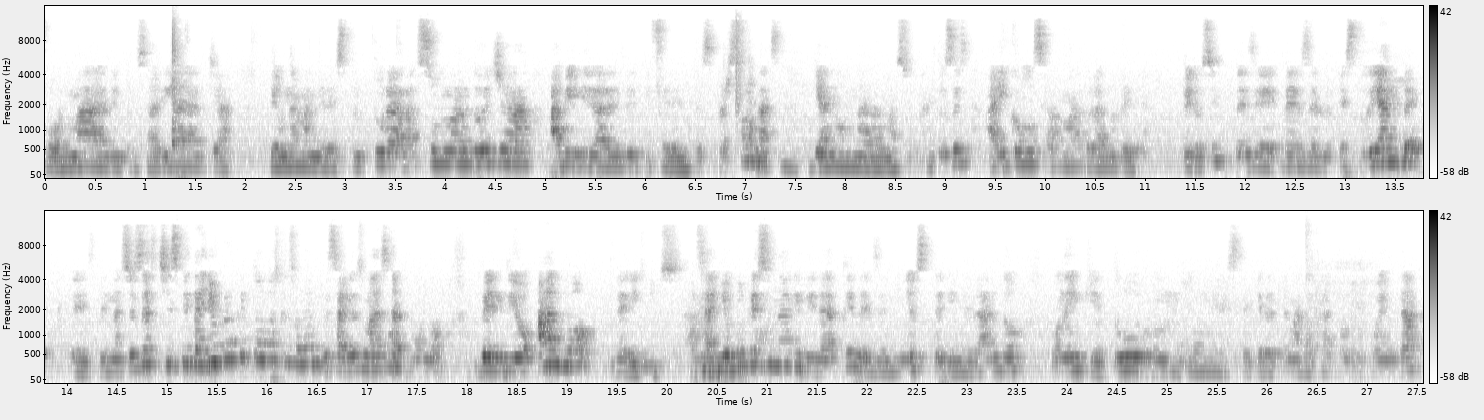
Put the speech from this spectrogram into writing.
formal, empresarial, ya de una manera estructurada, sumando ya habilidades de diferentes personas, ya no nada más una. Entonces, ahí cómo se va madurando la idea. Pero sí, desde, desde el estudiante este, nació esa chispita. Yo creo que todos los que son empresarios, más alguno, vendió algo de niños. O sea, yo creo que es una habilidad que desde niños te viene dando una inquietud, un, este, quererte manejar por tu cuenta,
